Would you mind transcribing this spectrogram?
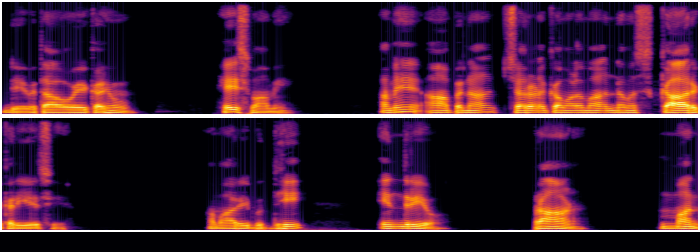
દેવતાઓએ કહ્યું, હે સ્વામી, અમે આપના ચરણ કમળમાં નમસ્કાર કરીએ છીએ. અમારી બુદ્ધિ, ઇન્દ્રિયો, પ્રાણ, મન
